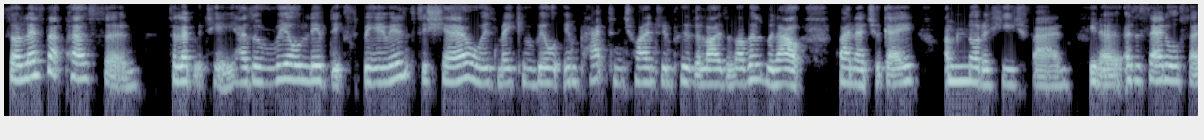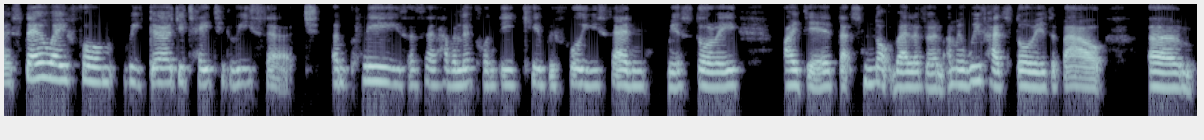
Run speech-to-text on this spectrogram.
So unless that person celebrity has a real lived experience to share or is making real impact and trying to improve the lives of others without financial gain, I'm not a huge fan. You know, as I said, also stay away from regurgitated research and please, as I said, have a look on DQ before you send me a story. idea. That's not relevant. I mean, we've had stories about um,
